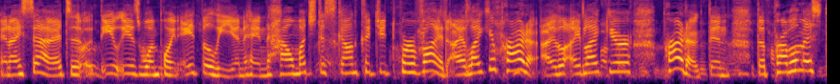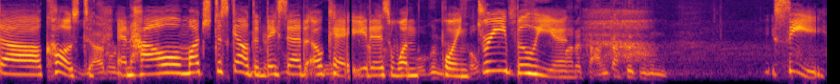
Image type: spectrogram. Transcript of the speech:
and I said it is 1.8 billion. And how much discount could you provide? I like your product. I, I like your product, and the problem is the cost and how much discount. And they said okay it is 1.3 billion. See,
